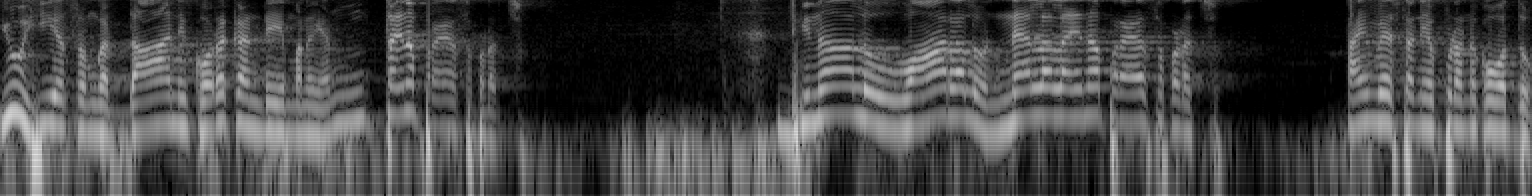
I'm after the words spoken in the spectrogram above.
యూ హియర్ ఫ్రమ్ గడ్ దాని కొరకండి మనం ఎంతైనా ప్రయాసపడచ్చు. దినాలు వారాలు నెలలైనా ప్రయాసపడచ్చు. టైం వేస్ట్ అని ఎప్పుడు అనుకోవద్దు.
